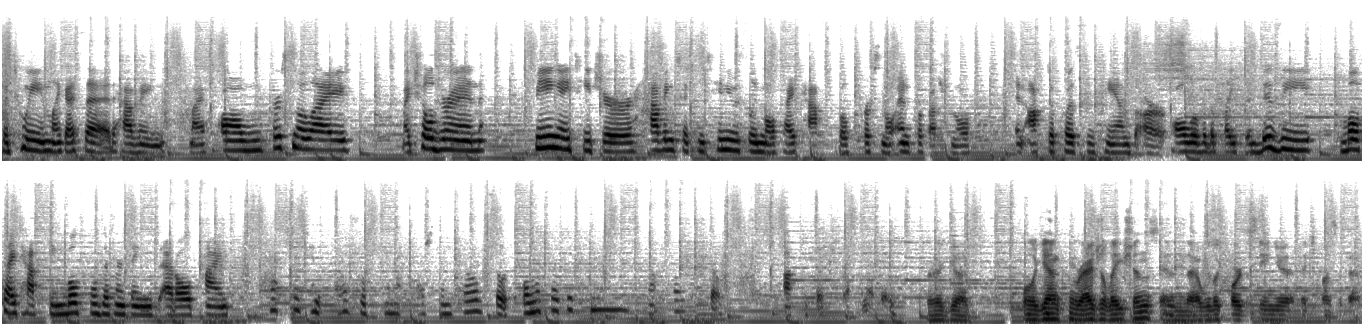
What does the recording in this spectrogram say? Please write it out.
between, like I said, having my own personal life, my children, being a teacher, having to continuously multitask both personal and professional, an octopus's hands are all over the place and busy, multitasking multiple different things at all times. Plus, they can also camouflage themselves, so it's almost like a chameleon, not quite. So, octopus, definitely. Very good. Well, again, congratulations, and uh, we look forward to seeing you at next month's event.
